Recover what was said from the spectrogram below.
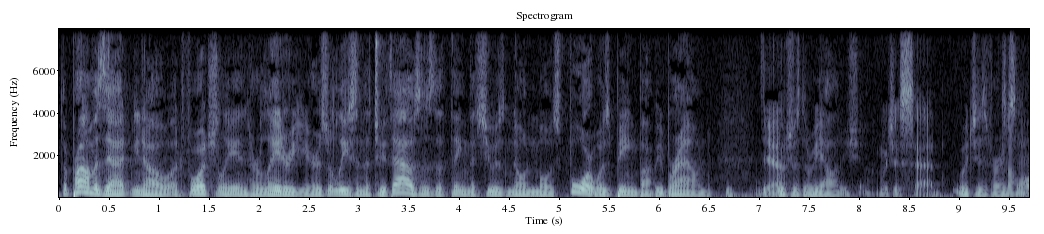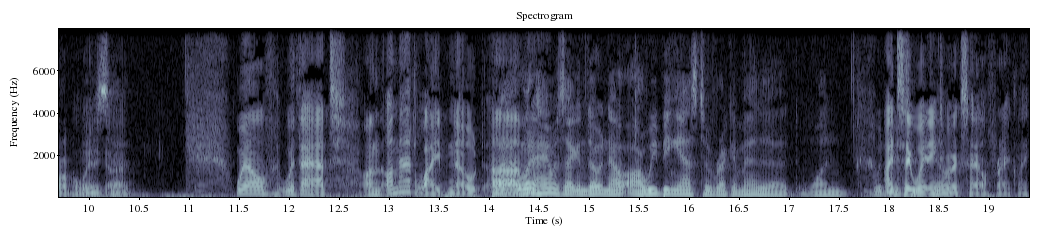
The problem is that, you know, unfortunately, in her later years, or at least in the 2000s, the thing that she was known most for was being Bobby Brown, Yeah. which was the reality show, Which is sad. which is very It's a horrible way to go. sad. Well, with that, on on that light note, But, uh, um, wait, hang on a second, though. Now, are we being asked to recommend a, one? I'd say waiting film? to exhale, frankly.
